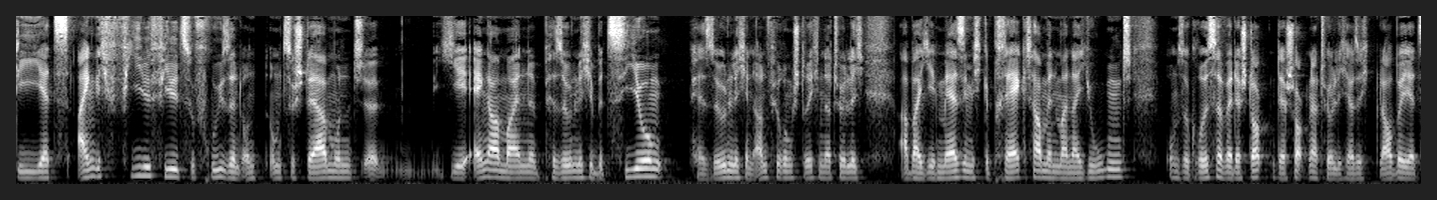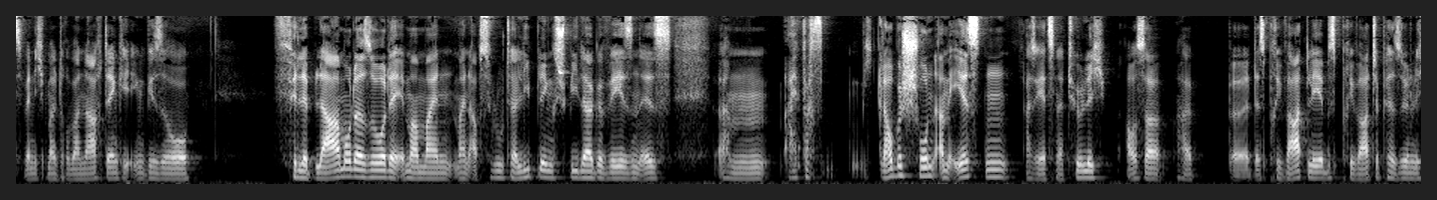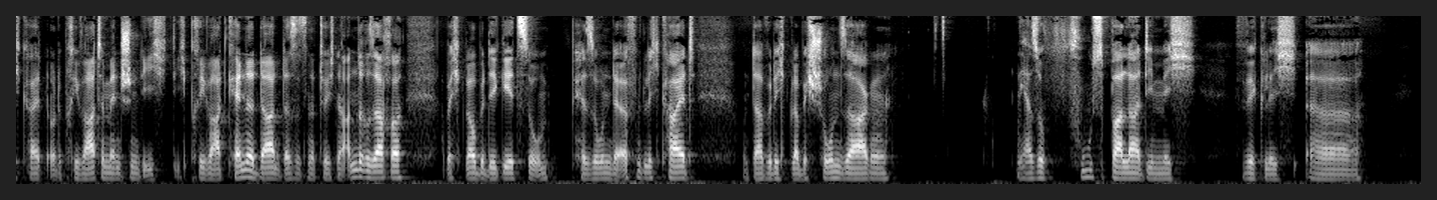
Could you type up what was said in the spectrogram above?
die jetzt eigentlich viel, viel zu früh sind, um, um zu sterben. Und äh, je enger meine persönliche Beziehung, persönlich in Anführungsstrichen natürlich, aber je mehr sie mich geprägt haben in meiner Jugend, umso größer wäre der, Stock, der Schock natürlich. Also ich glaube jetzt, wenn ich mal drüber nachdenke, irgendwie so Philipp Lahm oder so, der immer mein, mein absoluter Lieblingsspieler gewesen ist. Ähm, einfach, ich glaube schon am ehesten, also jetzt natürlich außerhalb äh, des Privatlebens, private Persönlichkeiten oder private Menschen, die ich, die ich privat kenne, da, das ist natürlich eine andere Sache. Aber ich glaube, dir geht es so um Personen der Öffentlichkeit. Und da würde ich, glaube ich, schon sagen, ja, so Fußballer, die mich wirklich äh,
